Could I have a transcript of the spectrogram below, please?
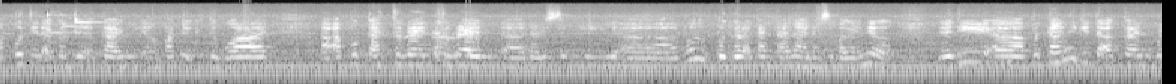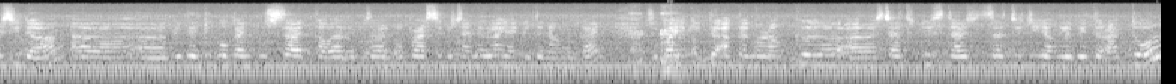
apa tindakan-tindakan yang patut kita buat uh, apakah trend-trend uh, dari segi uh, apa pergerakan tanah dan sebagainya. Jadi uh, petang ni kita akan bersidang uh, uh, kita tubuhkan pusat kawalan operasi bencana lah yang kita namakan supaya kita akan merangka uh, strategi-strategi yang lebih teratur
